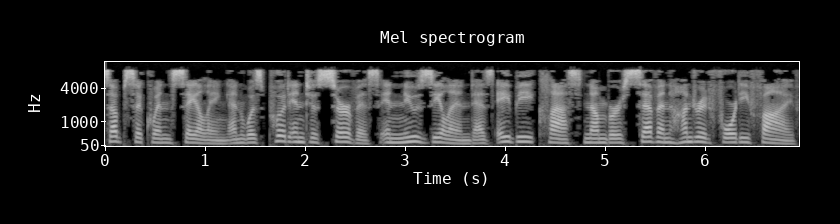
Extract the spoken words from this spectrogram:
subsequent sailing and was put into service in New Zealand as AB class number 745.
